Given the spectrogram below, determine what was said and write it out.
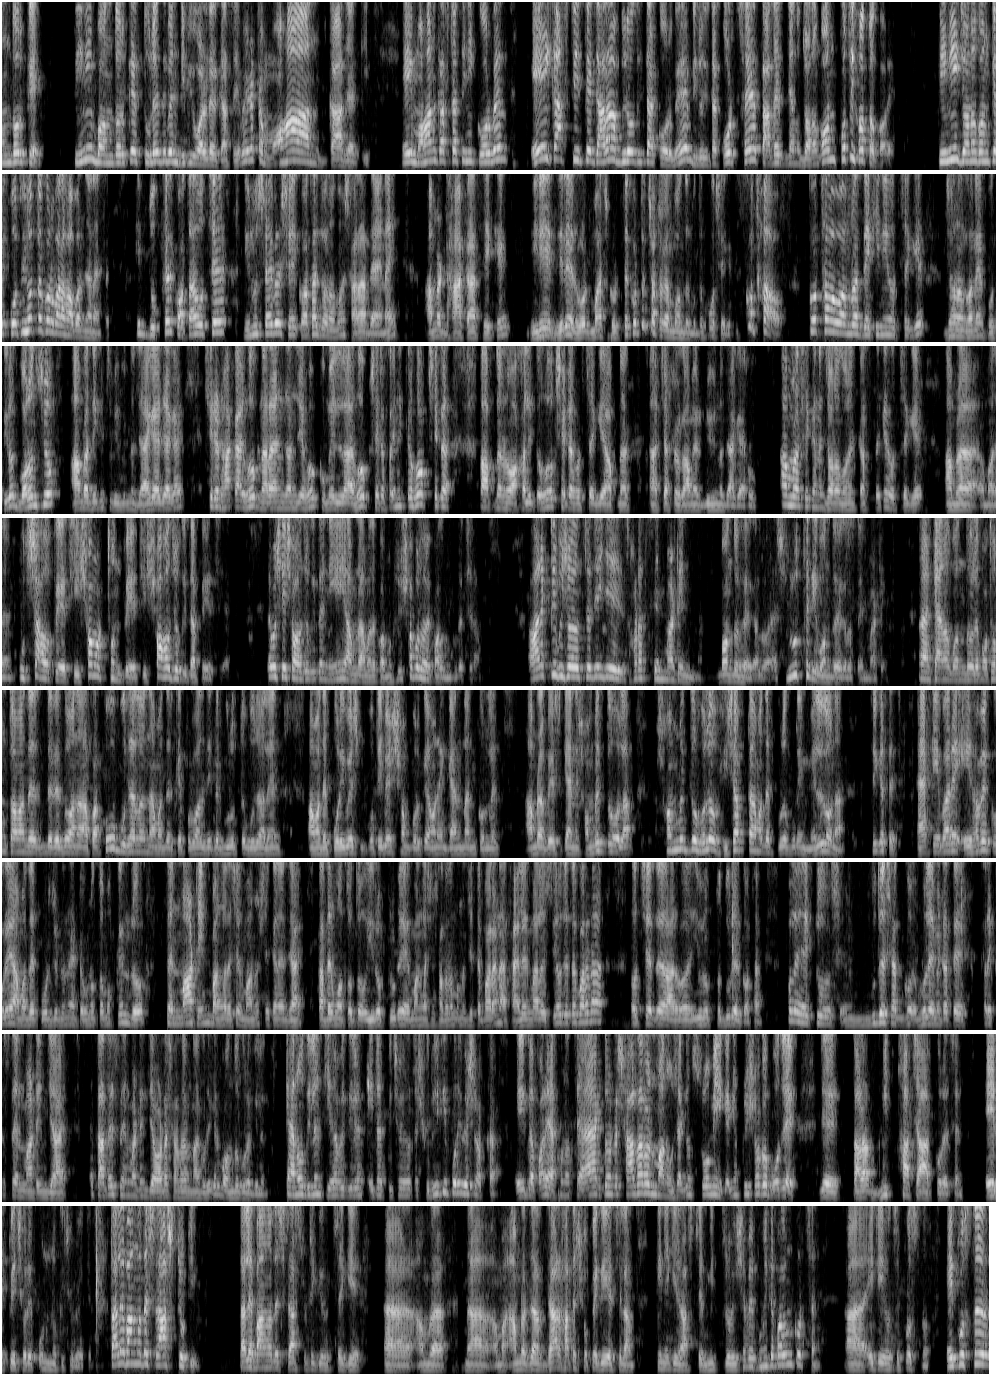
বন্দরকে, তিনি বন্দরকে তুলে দিবেন ডিপি ওয়ার্ল্ডের কাছে। এবার একটা মহান কাজ আর কি। এই মহান কাজটা তিনি করবেন। এই কাজটিতে যারা বিরোধিতা করবে, বিরোধিতা করছে, তাদের যেন জনগণ প্রতিহত করে। তিনি জনগণকে প্রতিহত করবার আহ্বান জানাইছে। কিন্তু দুঃখের কথা হচ্ছে, ইউনুস সাহেবের সেই কথা জনগণ সারা দেয় নাই। আমরা ঢাকা থেকে ধীরে ধীরে রোড মার্চ করতে করতে চট্টগ্রাম বন্দর মধ্যে পৌঁছে গেছি। কোথাও কোথাও আমরা দেখিনি হচ্ছে গিয়ে জনগণের প্রতিরোধ, বরঞ্চ আমরা দেখেছি বিভিন্ন জায়গায় জায়গায়। সেটা ঢাকায় হোক, নারায়ণগঞ্জে হোক, কুমিল্লায় হোক, সেটা ফেনীতে হোক, সেটা আপনার নোয়াখালীতে হোক, সেটা হচ্ছে গিয়ে আপনার চট্টগ্রামের বিভিন্ন জায়গায় হোক। আমরা সেখানে জনগণের কাছ থেকে হচ্ছে গিয়ে আমরা মানে উৎসাহ পেয়েছি, সমর্থন পেয়েছি, সহযোগিতা পেয়েছি আর এবং সেই সহযোগিতা নিয়েই আমরা আমাদের কর্মসূচি সফলভাবে পালন করেছিলাম। আরেকটি বিষয় হচ্ছে যে এই যে হঠাৎ সেন্ট মার্টিন বন্ধ হয়ে গেল। শুরু থেকেই বন্ধ হয়ে গেল সেন্ট মার্টিন। কেন বন্ধ হলে? প্রথম তো আমাদের রেজওয়ানা আপা খুব বুঝালেন, আমাদেরকে প্রবাল দ্বীপের গুরুত্ব বুঝালেন, আমাদের পরিবেশ, প্রতিবেশ সম্পর্কে অনেক জ্ঞান দান করলেন। আমরা বেশ জ্ঞানে সমৃদ্ধ হলাম। সমৃদ্ধ হলেও হিসাবটা আমাদের পুরোপুরি মেললো না। ঠিক আছে? একেবারে এইভাবে করে আমাদের পর্যটনের একটা অন্যতম কেন্দ্র সেন্ট মার্টিন, বাংলাদেশের মানুষ সেখানে যায়। তাদের মতো তো ইউরোপ ট্যুরে বাংলাদেশের সাধারণ মানুষ যেতে পারে না, থাইল্যান্ড, মালয়েশিয়াও যেতে পারে না। হচ্ছে আর ইউরোপ তো দূরের কথা। ফলে একটু দুধের সাথে ঘোলে মেটাতে তারা একটু সেন্ট মার্টিন যায়। তাদের সেন্ট মার্টিন যাওয়াটা সাধারণ নাগরিকের বন্ধ করে দিলেন। কেন দিলেন, কীভাবে দিলেন, এটার পিছনে হচ্ছে শুধুই কি পরিবেশ রক্ষা? এই ব্যাপারে এখন হচ্ছে একদম একটা সাধারণ মানুষ, একজন শ্রমিক, একজন কৃষকও বোঝে যে তারা মিথ্যাচার করেছেন। এর পেছনে অন্য কিছু রয়েছে। তাহলে বাংলাদেশ রাষ্ট্রটি, তাহলে বাংলাদেশ রাষ্ট্রটি কি হচ্ছে গিয়ে আমরা আমরা যার যার হাতে সঁপে দিয়েছিলাম, তিনি কি রাষ্ট্রের মিত্র হিসেবে ভূমিকা পালন করছেন? এটি হচ্ছে প্রশ্ন। এই প্রশ্নের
